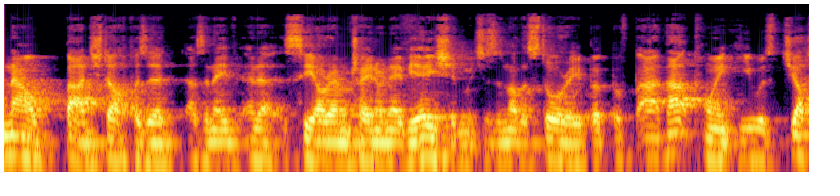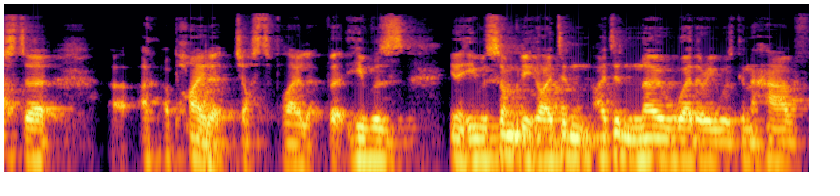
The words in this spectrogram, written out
now badged up as a, as an, a CRM trainer in aviation, which is another story. But, but at that point, he was just a, a, a, pilot, just a pilot, but he was, you know, he was somebody who I didn't, I didn't know whether he was going to have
